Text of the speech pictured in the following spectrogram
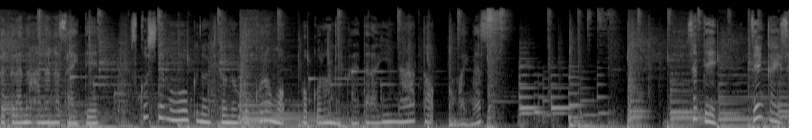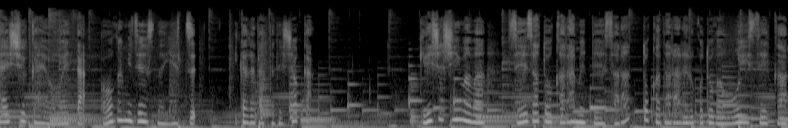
桜の花が咲いて少しでも多くの人の心もほころんでくれたらいいなと思います。さて前回最終回を終えた大神ゼウスの憂鬱いかがだったでしょうか？ギリシャ神話は星座と絡めてさらっと語られることが多いせいか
